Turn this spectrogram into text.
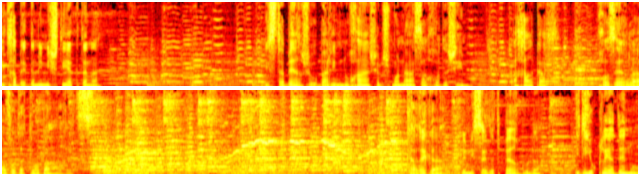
התחבק גם עם אשתי הקטנה. מסתבר שהוא בא למנוחה של 18 חודשים. אחר כך חוזר לעבודתו בארץ. כרגע, במסעדת פרגולה, בדיוק לידינו,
